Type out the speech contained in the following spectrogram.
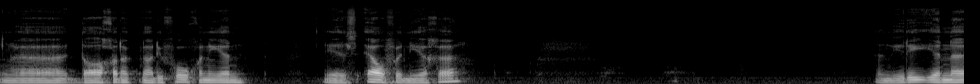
Uh daar gaan ek na die volgende een. Nee, is 11 en 9. En hierdie ene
